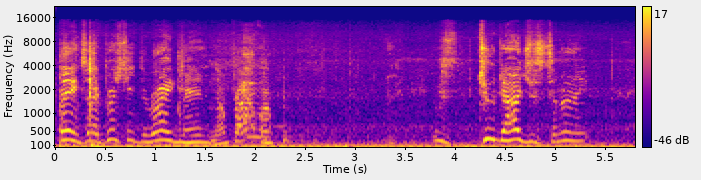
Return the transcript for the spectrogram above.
Thanks. I appreciate the ride, man. No problem. It was two Dodges tonight.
